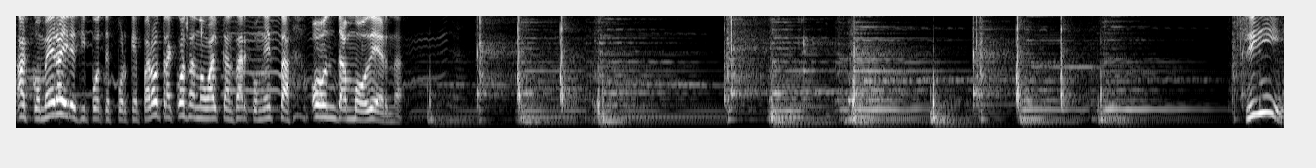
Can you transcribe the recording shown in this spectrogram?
A comer aires y potes porque para otra cosa no va a alcanzar con esta onda moderna. Sí,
